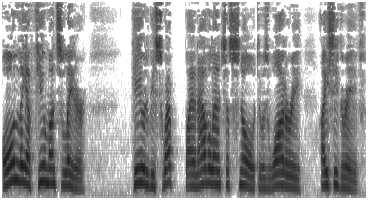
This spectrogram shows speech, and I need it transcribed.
Only a few months later, he would be swept by an avalanche of snow to his watery, icy grave.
